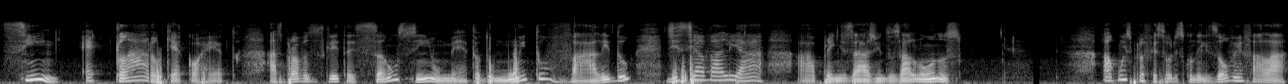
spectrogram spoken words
sim. É claro que é correto. As provas escritas são sim um método muito válido de se avaliar a aprendizagem dos alunos. Alguns professores, quando eles ouvem falar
